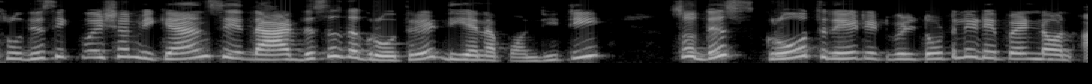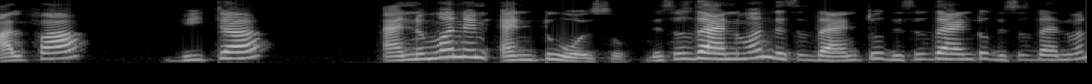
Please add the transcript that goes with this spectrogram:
through this equation we can say that this is the growth rate dn upon dt. So this growth rate it will totally depend on alpha, beta N1 and N2 also. This is the N1, this is the N2, this is the N2, this is the N1.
